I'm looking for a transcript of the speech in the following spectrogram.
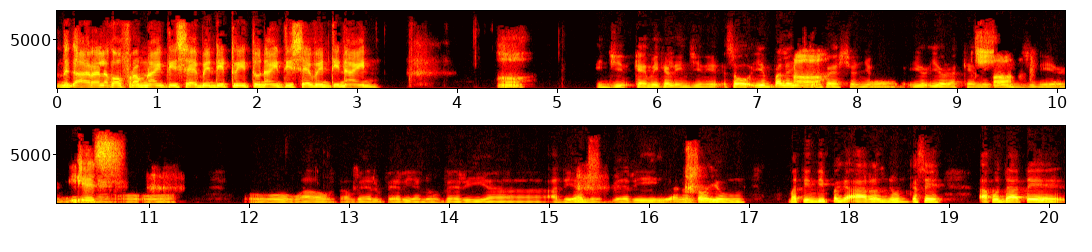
nag-aral ako from 1973 to 1979. Oh. Engin- chemical engineer. So, yun pala yung uh, profession nyo. You're, you're a chemical uh, engineer. Yes. Oo. Oh, oh. oh, wow. Very, very, ano, very, uh, ano yan eh. Very, ano to, yung matindi pag-aaral nun. Kasi, ako dati,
